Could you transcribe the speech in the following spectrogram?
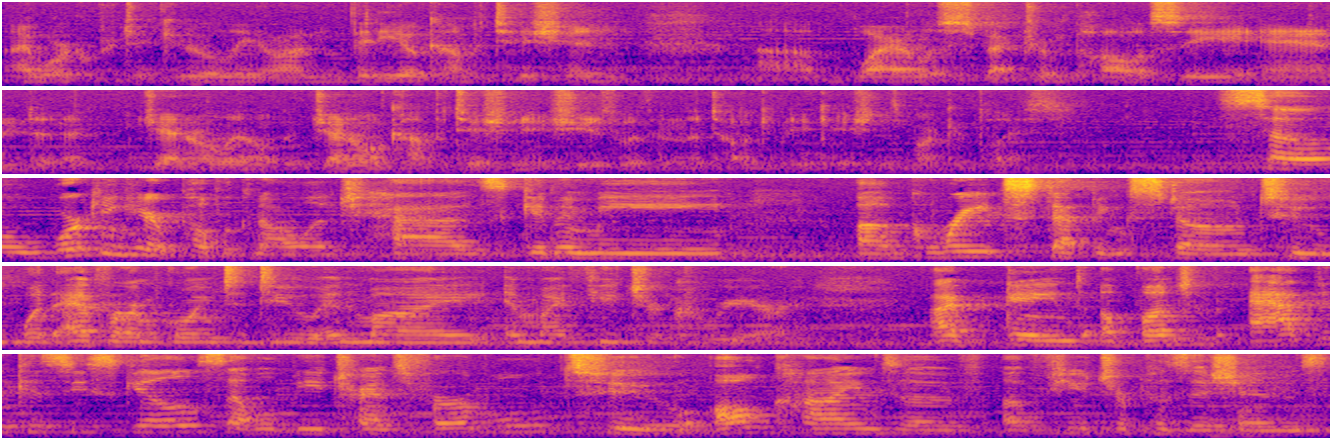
I work particularly on video competition, uh, wireless spectrum policy, and uh, general, general competition issues within the telecommunications marketplace. So working here at Public Knowledge has given me a great stepping stone to whatever I'm going to do in my, in my future career. I've gained a bunch of advocacy skills that will be transferable to all kinds of, of future positions.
